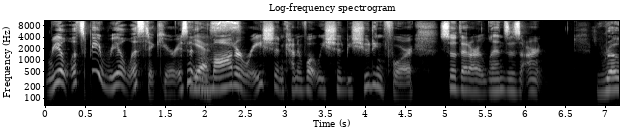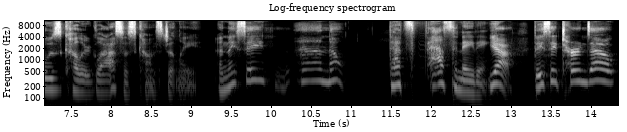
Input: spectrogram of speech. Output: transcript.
real let's be realistic here isn't Yes. moderation kind of what we should be shooting for so that our lenses aren't rose colored glasses constantly and they say eh, no That's fascinating. yeah, they say turns out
